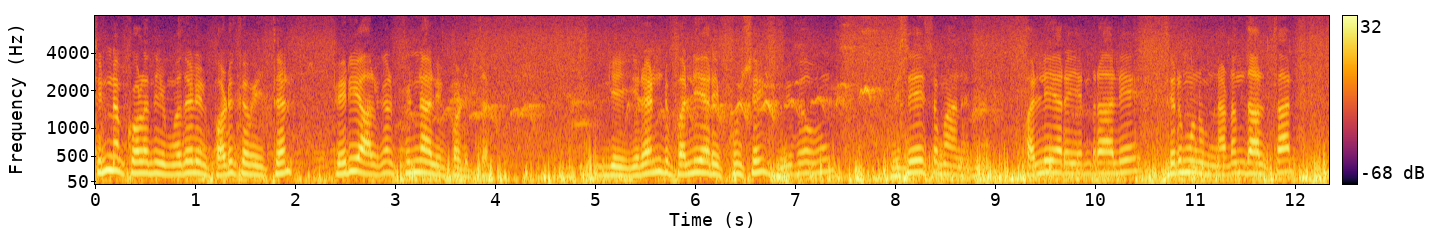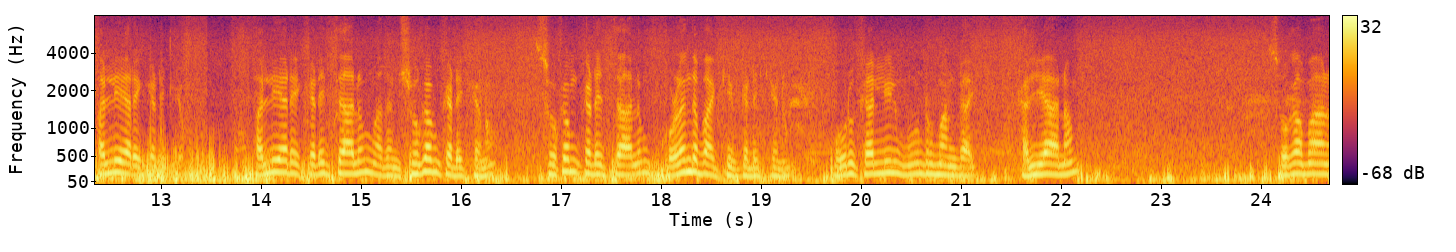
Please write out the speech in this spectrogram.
சின்ன குழந்தையை முதலில் படுக்க வைத்தல் பெரிய ஆள்கள் பின்னாளில் படுத்தல். இங்கே இரண்டு பள்ளியறை பூசை மிகவும் விசேஷமானது. பள்ளியறை என்றாலே திருமணம் நடந்தால்தான் பள்ளியறை கிடைக்கும். பள்ளியறை கிடைத்தாலும் அதன் சுகம் கிடைக்கணும். சுகம் கிடைத்தாலும் குழந்தை பாக்கியம் கிடைக்கணும். ஒரு கல்லில் மூன்று மாங்காய். கல்யாணம் சுகமான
